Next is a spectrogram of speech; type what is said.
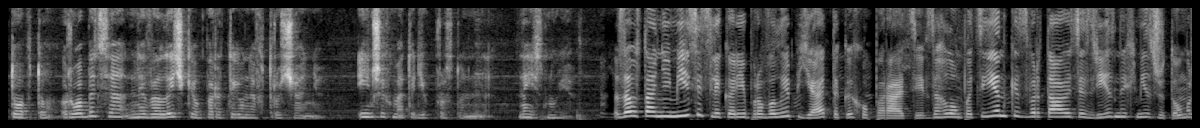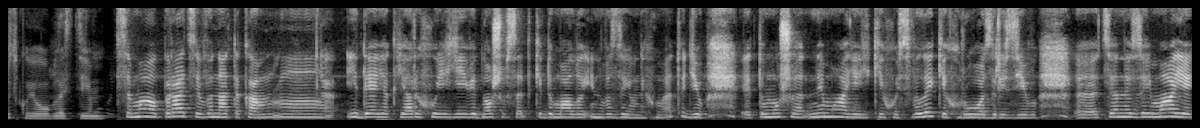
Тобто робиться невеличке оперативне втручання. Інших методів просто не, не існує. За останній місяць лікарі провели 5 таких операцій. Взагалом пацієнтки звертаються з різних міст Житомирської області. Сама операція, вона така іде, як я рахую її, відношу все-таки до малоінвазивних методів, е, тому що немає якихось великих розрізів, е, це не займає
